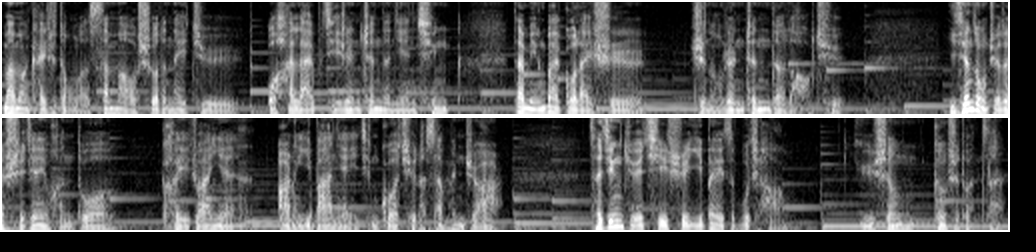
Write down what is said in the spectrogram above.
慢慢开始懂了三毛说的那句：“我还来不及认真的年轻，但明白过来时，只能认真的老去。”以前总觉得时间有很多，可以转眼，二零一八年已经过去了三分之二。才惊觉，其实一辈子不长，余生更是短暂。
